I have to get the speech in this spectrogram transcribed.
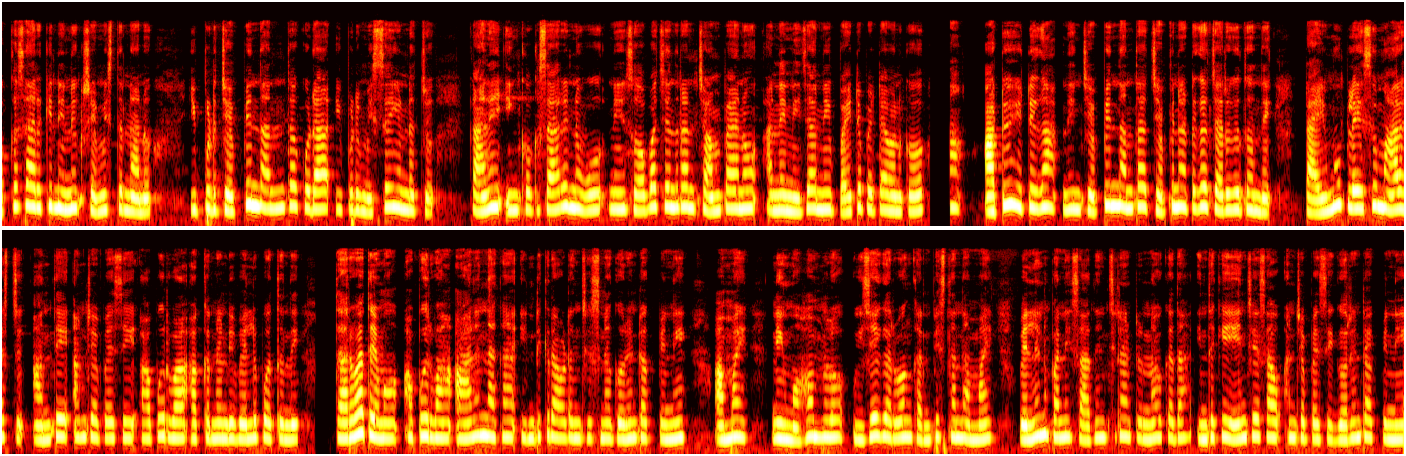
ఒక్కసారికి నిన్ను క్షమిస్తున్నాను. ఇప్పుడు చెప్పిందంతా కూడా ఇప్పుడు మిస్ అయి ఉండొచ్చు. కానీ ఇంకొకసారి నువ్వు నేను శోభాచంద్రని చంపాను అనే నిజాన్ని బయట పెట్టావనుకో అటు ఇటుగా నేను చెప్పిందంతా చెప్పినట్టుగా జరుగుతుంది. టైము ప్లేసు మారచ్చు. అంతే అని చెప్పేసి అపూర్వ అక్కడి నుండి వెళ్ళిపోతుంది. తర్వాత ఏమో అపూర్వ ఆనందంగా ఇంటికి రావడం చూసిన గోరింటాకు పిన్ని అమ్మాయి నీ మొహంలో విజయ గర్వం కనిపిస్తుంది అమ్మాయి. వెళ్ళిన పని సాధించినట్టున్నావు కదా ఇంతకీ ఏం చేశావు? అని చెప్పేసి గోరింటాకు పిన్ని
